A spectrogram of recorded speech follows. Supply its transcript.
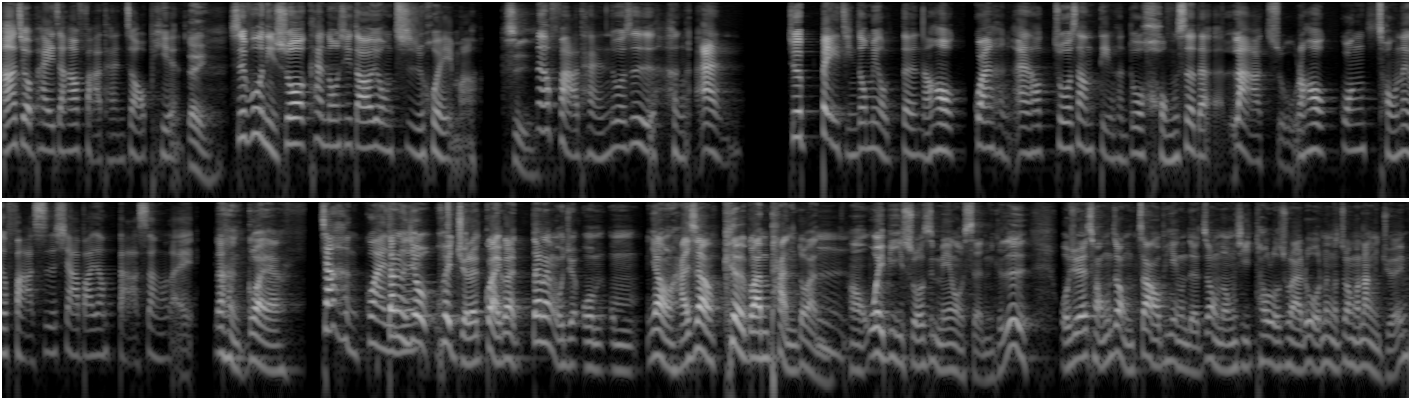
然后就拍一张他法坛照片。对，师傅，你说看东西都要用智慧嘛？是。那法坛如果是很暗，就背景都没有灯，然后关很暗，然后桌上点很多红色的蜡烛，然后光从那个法师下巴这样打上来，那很怪啊。这样很怪，当然就会觉得怪怪。当然，我觉得我们我们要还是要客观判断，哦，未必说是没有神。可是我觉得从这种照片的这种东西透露出来，如果那个状况让你觉得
